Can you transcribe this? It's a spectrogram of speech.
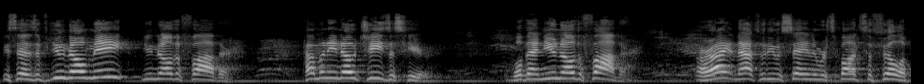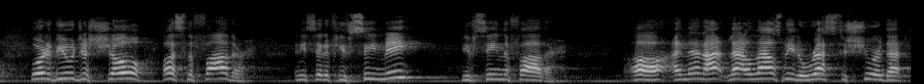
He says, If you know me, you know the Father. How many know Jesus here? Well, then you know the Father. All right? And that's what he was saying in response to Philip. Lord, if you would just show us the Father. And he said, If you've seen me, you've seen the Father. Uh, and then I, that allows me to rest assured that,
